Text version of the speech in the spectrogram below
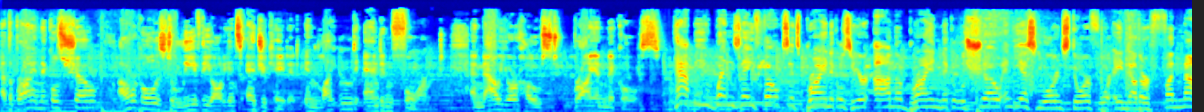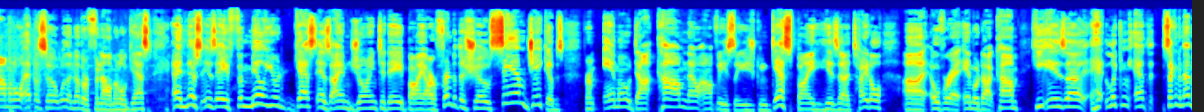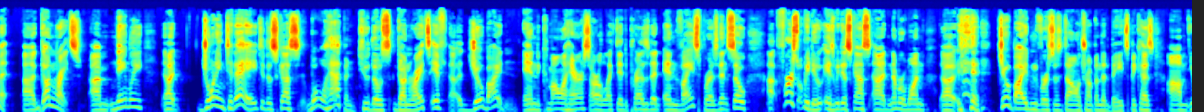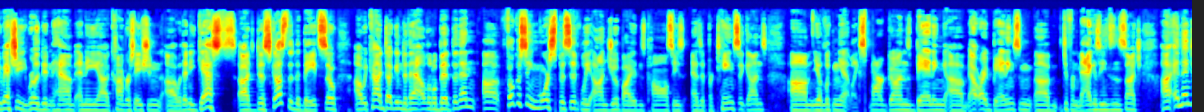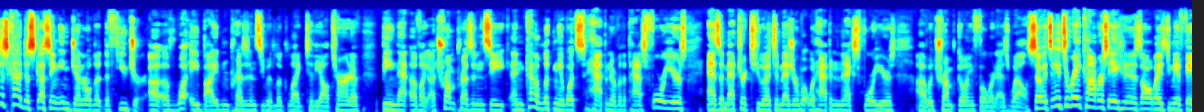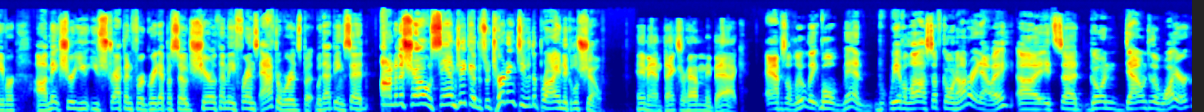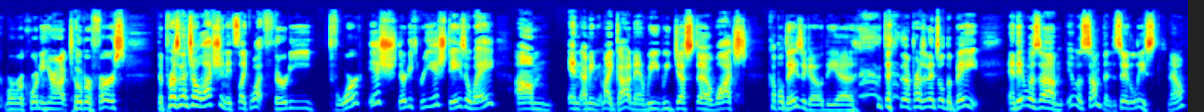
At The Brian Nichols Show, our goal is to leave the audience educated, enlightened, and informed. And now, your host, Brian Nichols. Happy Wednesday, folks. It's Brian Nichols here on The Brian Nichols Show. And yes, you are in store for another phenomenal episode with another phenomenal guest. And this is a familiar guest as I am joined today by our friend of the show, Sam Jacobs from ammo.com. Now, obviously, as you can guess by his uh, title uh, over at ammo.com, he is uh, looking at the Second Amendment, uh, gun rights, um, namely uh, joining today to discuss what will happen to those gun rights if uh, Joe Biden and Kamala Harris are elected president and vice president. So, uh, first, what we do is we discuss uh, number one, uh, Joe Biden versus Donald Trump in the debates because um, you actually really didn't have any uh, conversation with any guests to discuss the debates. So, we kind of dug into that a little bit, but then focusing more specifically on Joe Biden's policies as it pertains to guns, um, you know, looking at like smart guns, banning, um, outright banning some different magazines and such, and then just kind of discussing in general the, the future of what a Biden presidency would look like to the alternative being that of like a Trump presidency and kind of looking at what's happened over the past four years as a metric to uh, to measure what would happen in the next four years uh, with Trump going forward as well. So it's it's a great conversation. And as always, do me a favor, uh, make sure you you strap in for a great episode, share with family friends afterwards. But with that being said, on to the show. Sam Jacobs returning to the Brian Nichols Show. Hey man, thanks for having me back. Absolutely. Well, man, we have a lot of stuff going on right now, eh? Uh, it's uh, going down to the wire. We're recording here on October 1st the presidential election it's like what 34 ish 33 ish days away? Um and i mean my god man we we just uh, watched a couple days ago the uh the presidential debate and it was um it was something to say the least no?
